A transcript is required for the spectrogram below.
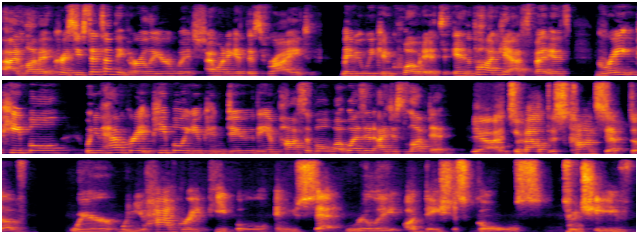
I love it. Chris, you said something earlier, which I want to get this right. Maybe we can quote it in the podcast, but it's great people. When you have great people, you can do the impossible. What was it? I just loved it. Yeah, it's about this concept of where when you have great people and you set really audacious goals to achieve,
